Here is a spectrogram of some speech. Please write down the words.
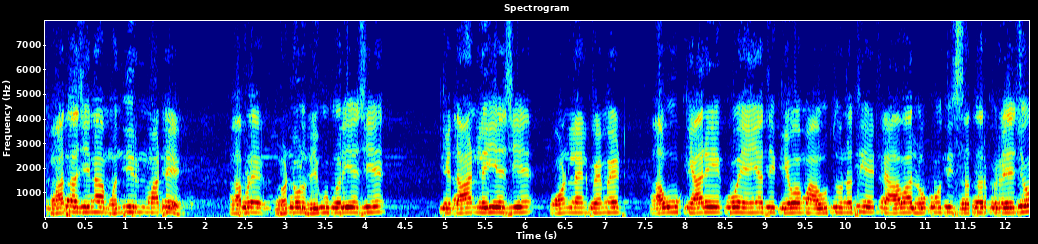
માતાજીના મંદિર માટે આપણે ભંડોળ ભેગું કરીએ છીએ, કે દાન લઈએ છીએ ઓનલાઈન પેમેન્ટ આવું ક્યારેય કોઈ અહીંયાથી કહેવામાં આવતું નથી, એટલે આવા લોકોથી સતર્ક રહેજો.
